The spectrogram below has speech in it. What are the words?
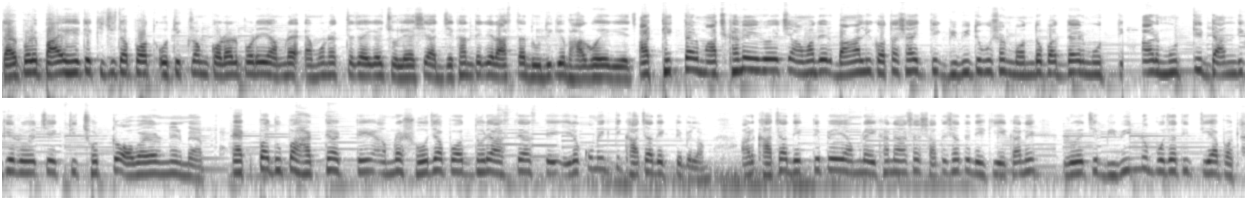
তারপরে পায়ে হেঁটে কিছুটা পথ অতিক্রম করার পরেই আমরা এমন একটা জায়গায় চলে আসি, আর যেখান থেকে রাস্তা দুদিকে ভাগ হয়ে গিয়েছে। আর ঠিক তার মাঝখানেই রয়েছে আমাদের বাঙালি কথা সাহিত্যিক বিভূতিভূষণ বন্দ্যোপাধ্যায়ের মূর্তি। আর মূর্তির ডান দিকে রয়েছে একটি ছোট্ট অভয়ারণ্যের ম্যাপ। এক পা দুপা হাঁটতে হাঁটতে আমরা সোজা পথ ধরে আস্তে আস্তে এরকম একটি খাঁচা দেখতে পেলাম। আর খাঁচা দেখতে পেয়ে আমরা এখানে আসার সাথে সাথে দেখি এখানে রয়েছে বিভিন্ন প্রজাতির টিয়া পাখি।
